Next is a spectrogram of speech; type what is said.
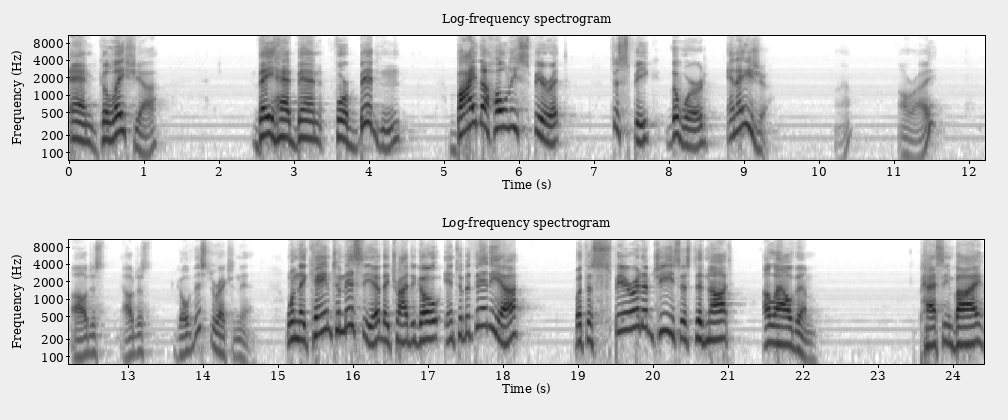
and Galatia. They had been forbidden by the Holy Spirit to speak the word in Asia. Well, all right. I'll just, I'll just go this direction then. When they came to Mysia, they tried to go into Bithynia, but the Spirit of Jesus did not allow them. Passing by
